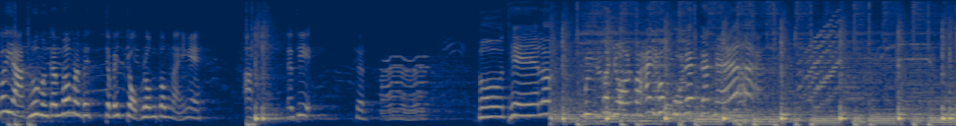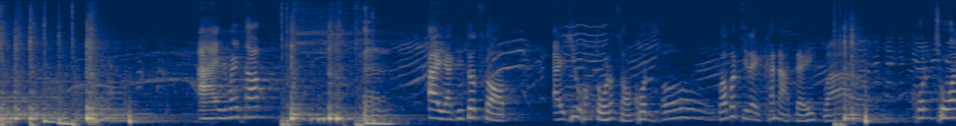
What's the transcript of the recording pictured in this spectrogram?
ก็อยากรู้เหมือนกันว่ามันไปจะไปจบลงตรงไหนไง อะเต็มที่เชิญโฟเทลมึงก็โยนมาให้พวกกูเล่นแท้ อายไหมครับอายอยากที่ทดสอบไอคิวของตัวทั้งสองคนๆโอ้ ว่ามันที่ไหนขนาดไหน ว้าว คนชวน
